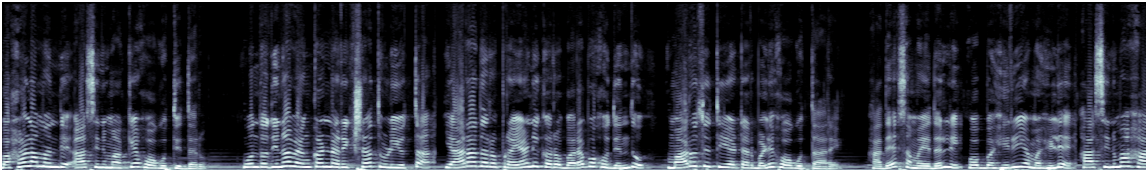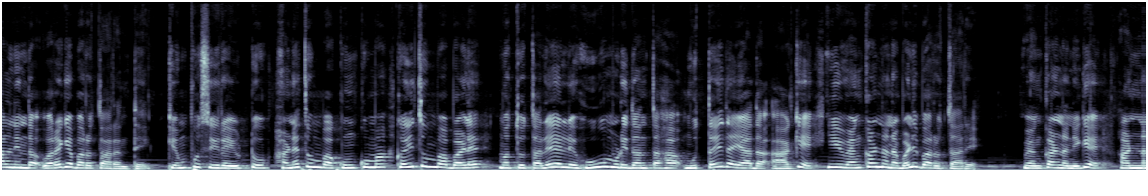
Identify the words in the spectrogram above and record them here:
ಬಹಳ ಮಂದಿ ಆ ಸಿನಿಮಾಕ್ಕೆ ಹೋಗುತ್ತಿದ್ದರು. ಒಂದು ದಿನ ವೆಂಕಣ್ಣ ರಿಕ್ಷಾ ತುಳಿಯುತ್ತಾ ಯಾರಾದರೂ ಪ್ರಯಾಣಿಕರು ಬರಬಹುದೆಂದು ಮಾರುತಿ ಥಿಯೇಟರ್ ಬಳಿ ಹೋಗುತ್ತಾರೆ. ಅದೇ ಸಮಯದಲ್ಲಿ ಒಬ್ಬ ಹಿರಿಯ ಮಹಿಳೆ ಆ ಸಿನಿಮಾ ಹಾಲ್ನಿಂದ ಹೊರಗೆ ಬರುತ್ತಾರಂತೆ. ಕೆಂಪು ಸೀರೆಯುಟ್ಟು, ಹಣೆ ತುಂಬ ಕುಂಕುಮ, ಕೈ ತುಂಬ ಬಳೆ ಮತ್ತು ತಲೆಯಲ್ಲಿ ಹೂವು ಮುಡಿದಂತಹ ಮುತ್ತೈದೆಯಾದ ಆಕೆ ಈ ವೆಂಕಣ್ಣನ ಬಳಿ ಬರುತ್ತಾರೆ. ವೆಂಕಣ್ಣನಿಗೆ, ಅಣ್ಣ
